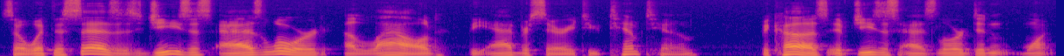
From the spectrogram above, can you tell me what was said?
So, what this says is Jesus, as Lord, allowed the adversary to tempt him because if Jesus, as Lord, didn't want,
